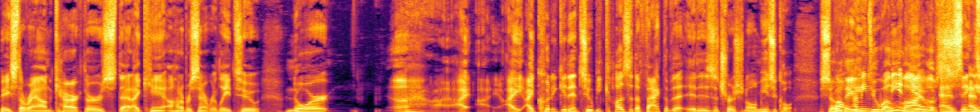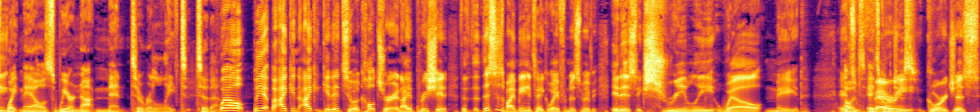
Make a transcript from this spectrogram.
based around characters that I can't 100% relate to, nor uh, I, I I couldn't get into because of the fact of that it is a traditional musical. So Well, they I mean, do a me and lot you of as singing. as white males, we are not meant to relate to them. Well, but yeah, but I can I can get into a culture, and I appreciate it. Th- th- This is my main takeaway from this movie. It is extremely well made. It's, Oh, it's- it's very gorgeous. gorgeous.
